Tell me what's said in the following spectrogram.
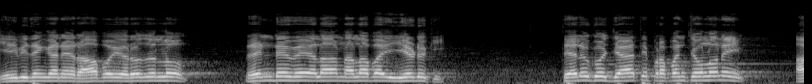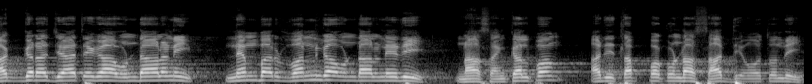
ఈ విధంగానే రాబోయే రోజుల్లో రెండు వేల నలభై ఏడుకి తెలుగు జాతి ప్రపంచంలోనే అగ్రజాతిగా ఉండాలని నెంబర్ వన్గా ఉండాలనేది నా సంకల్పం అది తప్పకుండా సాధ్యమవుతుంది.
